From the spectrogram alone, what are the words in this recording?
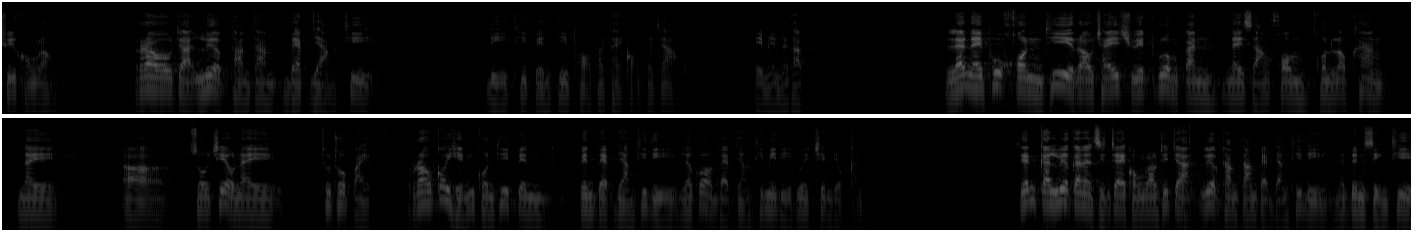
ชีวิตของเรา เราจะเลือกทำตามแบบอย่างที่ดีที่เป็นที่พอพระทัยของพระเจ้าเอเมนไหมครับ และในผู้คนที่เราใช้ชีวิตร่วมกันในสังคมคนรอบข้างในโซเชียลในทั่วๆไป เราก็เห็นคนที่เป็น เป็นแบบอย่างที่ดี แล้วก็แบบอย่างที่ไม่ดีด้วยเช่นเดียวกันฉะนั้นการเลือกการตัดสินใจของเราที่จะเลือกทำตามแบบอย่างที่ดีนั้นเป็นสิ่งที่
